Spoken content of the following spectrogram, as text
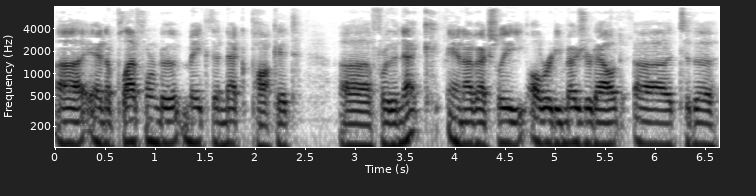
uh, and a platform to make the neck pocket uh, for the neck. And I've actually already measured out uh, to the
